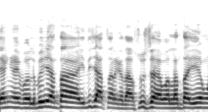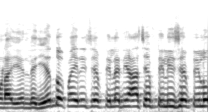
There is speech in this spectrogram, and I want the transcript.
యంగ్ వాళ్ళు పోయి అంతా ఇది చేస్తారు కదా. చూసే వాళ్ళంతా ఏముండా ఏం లేదు. ఏందో ఫైర్ సేఫ్టీలని ఆ సేఫ్టీలు ఈ సేఫ్టీలు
